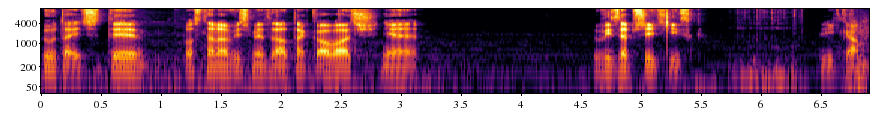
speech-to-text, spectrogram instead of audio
Tutaj, czy ty postanowisz mnie zaatakować? Nie. Tu widzę przycisk. Klikam.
